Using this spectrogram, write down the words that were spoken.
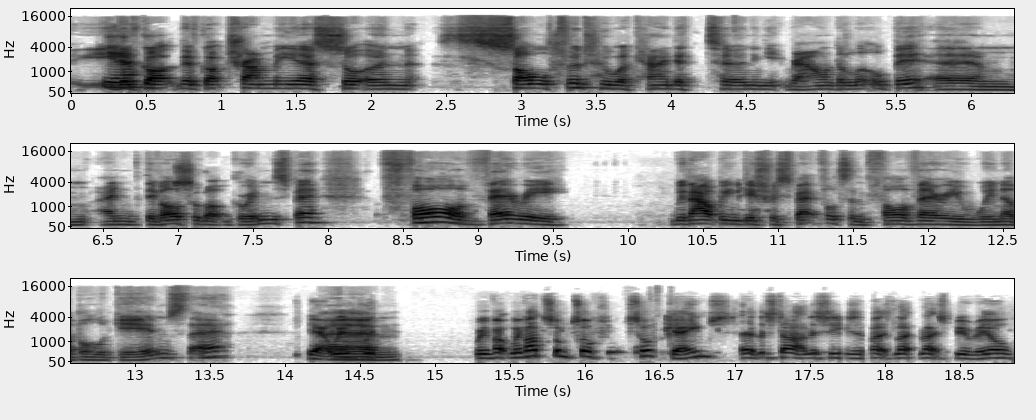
Yeah. They've got they've got Tranmere, Sutton, Salford, who are kind of turning it round a little bit, um, and they've also got Grimsby. Four very, without being disrespectful to them, four very winnable games there. Yeah, we've, Um, we've we've had some tough tough games at the start of the season. Let's let, let's be real.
